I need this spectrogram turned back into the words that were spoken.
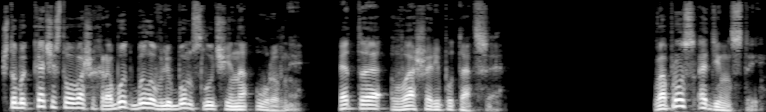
чтобы качество ваших работ было в любом случае на уровне. Это ваша репутация. Вопрос одиннадцатый.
